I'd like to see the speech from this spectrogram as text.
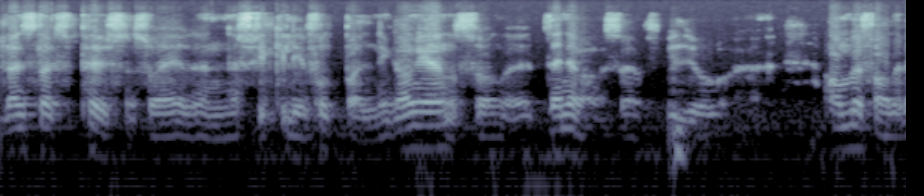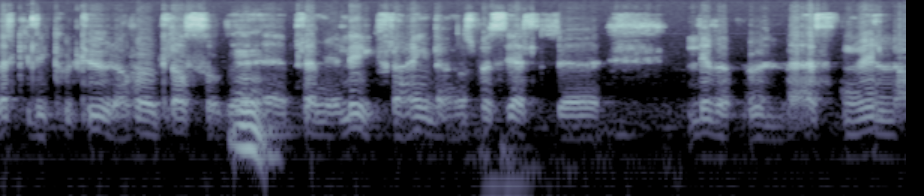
landslagspausen så er den skikkelige fotballen i gang igjen. Så denne gangen så vil jo eh, anbefale virkelig kultur av høy klasse. Det mm. er Premier League fra England, og spesielt uh, Liverpool-Esten Villa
